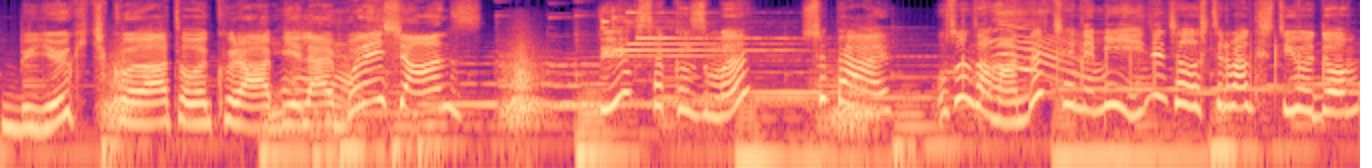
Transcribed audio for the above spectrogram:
Büyük çikolatalı kurabiyeler bu ne şans? Büyük sakız mı? Süper. Uzun zamandır çenemi iyice çalıştırmak istiyordum.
